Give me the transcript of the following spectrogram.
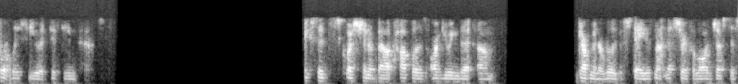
shortly. See you at 15 past. Its question about Hoppe's arguing that um, government or really the state is not necessary for law and justice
